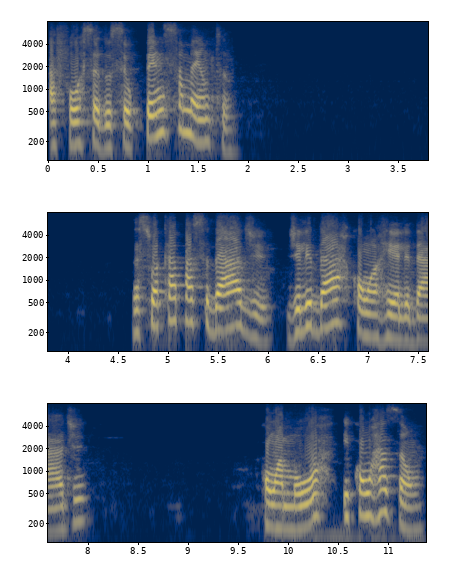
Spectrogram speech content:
a força do seu pensamento da sua capacidade de lidar com a realidade, com amor e com razão.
